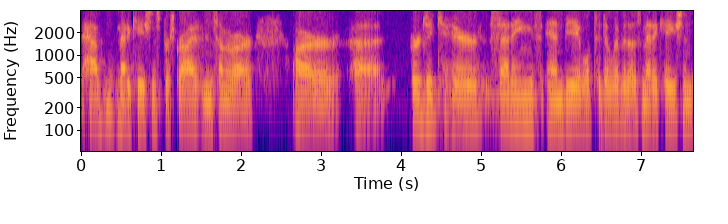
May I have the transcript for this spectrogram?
have medications prescribed in some of our our uh, urgent care settings and be able to deliver those medications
